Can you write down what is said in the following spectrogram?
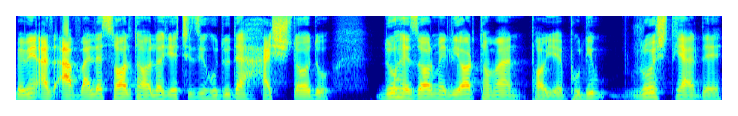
ببین از اول سال تا حالا یه چیزی حدود 80 و دو هزار میلیارد تومن پای پولی رشد کرده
